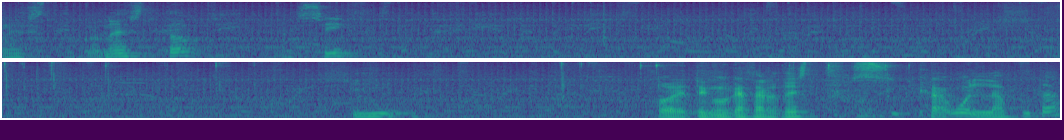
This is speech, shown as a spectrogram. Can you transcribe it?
Esto con esto, Y... Joder, tengo que hacer de estos. Cago en la puta.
